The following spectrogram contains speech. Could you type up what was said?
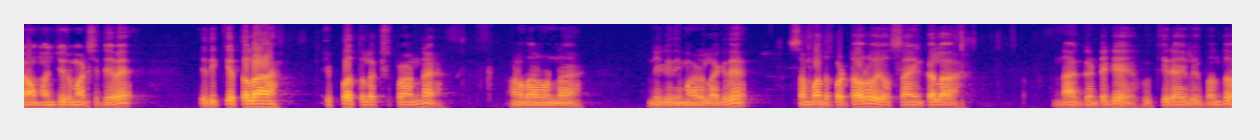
ನಾವು ಮಂಜೂರು ಮಾಡಿಸಿದ್ದೇವೆ. ಇದಕ್ಕೆ ತಲಾ ಇಪ್ಪತ್ತು ಲಕ್ಷ ರೂಪಾಯಿಯನ್ನ ಅನುದಾನವನ್ನು ನಿಗದಿ ಮಾಡಲಾಗಿದೆ. ಸಂಬಂಧಪಟ್ಟವರು ಇವತ್ತು ಸಾಯಂಕಾಲ ನಾಲ್ಕು ಗಂಟೆಗೆ ಹುಕ್ಕೇರಿ ಐಬಿಗೆ ಬಂದು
